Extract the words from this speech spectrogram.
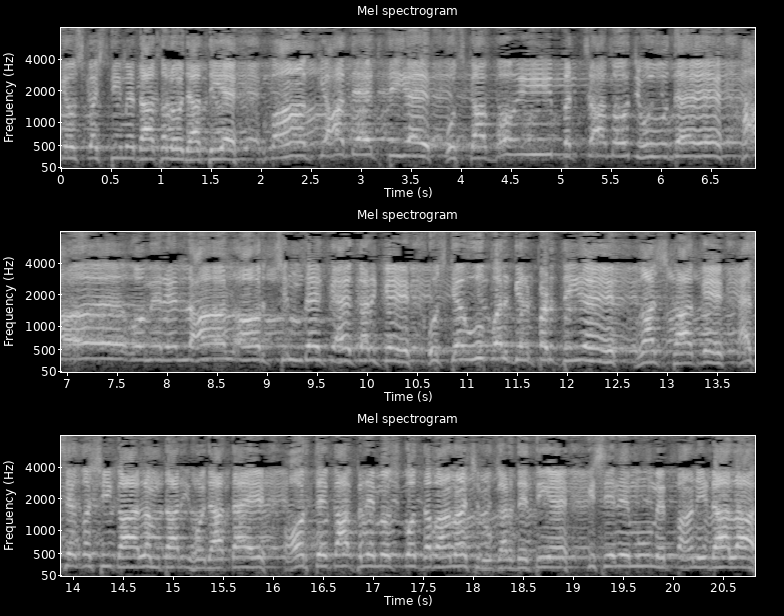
کے اس کشتی میں داخل ہو جاتی ہے۔ وہاں کیا دیکھتی ہے؟ اس کا وہی بچہ موجود ہے۔ ہائے، وہ میرے لال اور چندے کہہ کر کے اس کے اوپر گر پڑتی ہے۔ غش کھا کے ایسے غشی کا عالم تاری ہو جاتا ہے۔ عورتیں قافلے میں اس کو دبانا شروع کر دیتی ہیں۔ کسی نے منہ میں پانی ڈالا،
